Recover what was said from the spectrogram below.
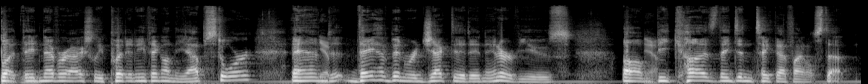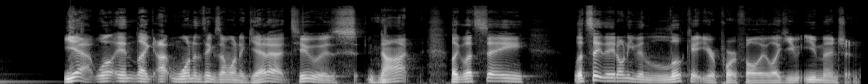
But mm -hmm. they'd never actually put anything on the App Store, and yep. they have been rejected in interviews um, yeah. because they didn't take that final step. Yeah, well, and like one of the things I want to get at too is not like let's say let's say they don't even look at your portfolio like you, you mentioned.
